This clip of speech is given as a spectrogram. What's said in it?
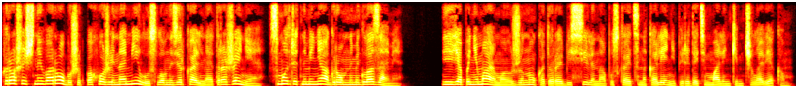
Крошечный воробушек, похожий на Милу, словно зеркальное отражение, смотрит на меня огромными глазами. И я понимаю мою жену, которая бессиленно опускается на колени перед этим маленьким человеком.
